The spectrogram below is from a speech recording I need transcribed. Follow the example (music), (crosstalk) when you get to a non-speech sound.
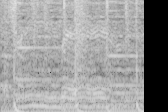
Dreaming.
